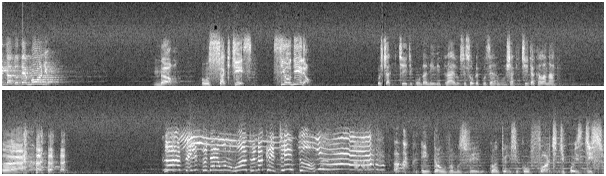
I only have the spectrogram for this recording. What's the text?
Unida do demônio. Não. Os Shaktis se uniram. O Shakti de Kundalini e Trilo se sobrepuseram ao Shakti de Akalanata. Ah, Nossa, eles grudaram um no outro, não acredito! Ah, então vamos ver o quanto ele ficou forte depois disso.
